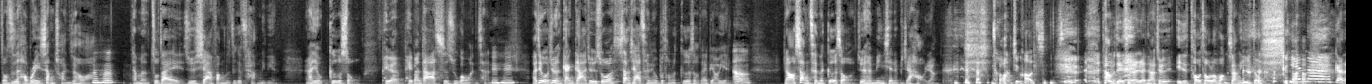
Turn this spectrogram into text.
总之，好不容易上船之后啊，嗯、他们坐在就是下方的这个舱里面，然后有歌手陪伴陪伴大家吃烛光晚餐，嗯、哼而且我就很尴尬，就是说上下层有不同的歌手在表演，嗯，然后上层的歌手就是很明显的比较好，这样，然后就好直接，他们这一层的人啊，就一直偷偷的往上移动，天哪，干了，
